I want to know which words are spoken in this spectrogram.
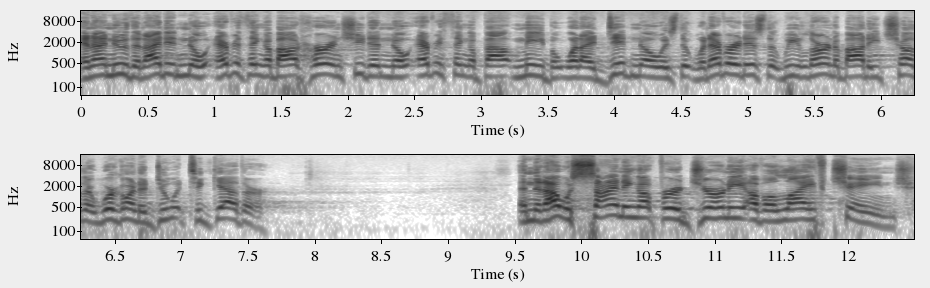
And I knew that I didn't know everything about her and she didn't know everything about me, but what I did know is that whatever it is that we learn about each other, we're going to do it together. And that I was signing up for a journey of a life change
